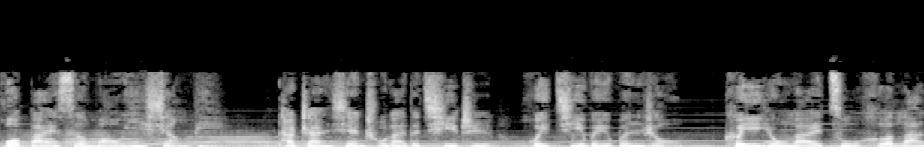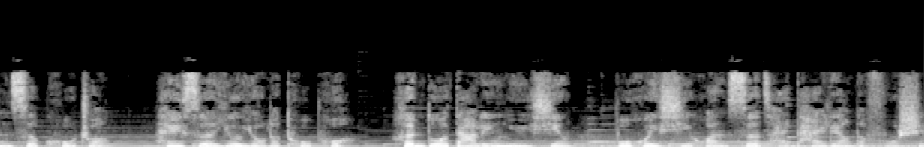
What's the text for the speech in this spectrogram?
或白色毛衣相比，它展现出来的气质会极为温柔，可以用来组合蓝色裤装，配色又有了突破。很多大龄女性不会喜欢色彩太亮的服饰，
